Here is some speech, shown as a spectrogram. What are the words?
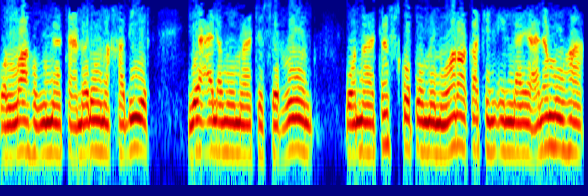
والله بما تعملون خبير يعلم ما تسرون وما تسقط من ورقة إلا يعلمها.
